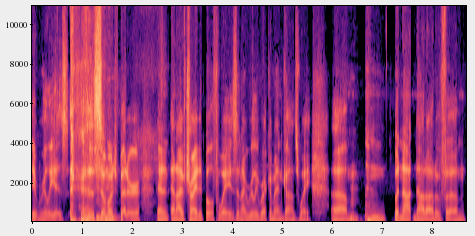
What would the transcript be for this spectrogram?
it really is so mm-hmm. much better and and i've tried it both ways and i really recommend god's way um, mm. but not not out of um,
